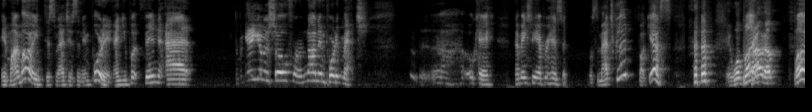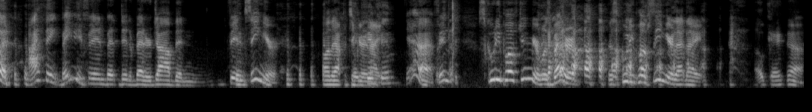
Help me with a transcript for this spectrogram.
in my mind, this match isn't important, and you put Finn at the beginning of a show for a non-important match. Uh, okay, that makes me apprehensive. Was the match good? Fuck yes. It woke the But- up. But I think Baby Finn be- did a better job than Finn Finn. Senior on that particular Finn, night. Finn. Yeah, Finn Scooty Puff Jr. was better than Scooty Puff Senior that night. okay. Yeah.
